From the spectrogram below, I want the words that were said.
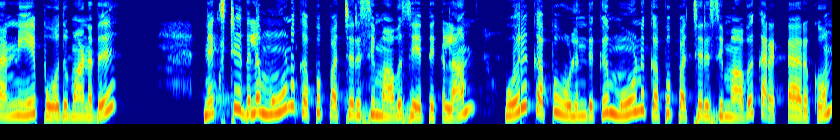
தண்ணியே போதுமானது. நெக்ஸ்ட் இதில் மூணு கப்பு பச்சரிசி மாவு சேர்த்துக்கலாம். ஒரு கப்பு உளுந்துக்கு மூணு கப்பு பச்சரிசி மாவு கரெக்டாக இருக்கும்.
